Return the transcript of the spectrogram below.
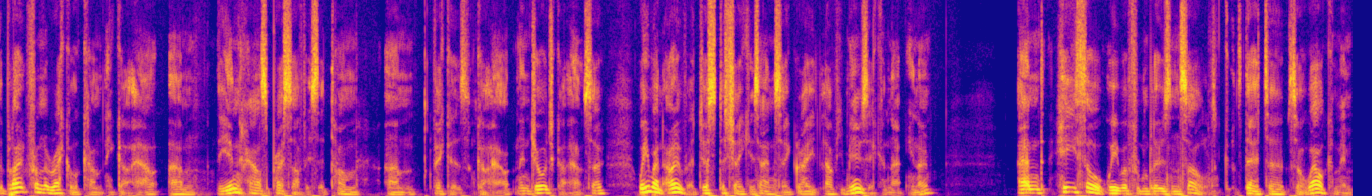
the bloke from the record company got out. Um, the in-house press officer, Tom um, Vickers, got out. And then George got out. So we went over just to shake his hand and say, great, love your music and that, you know. And he thought we were from Blues and Soul, there to sort of welcome him.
